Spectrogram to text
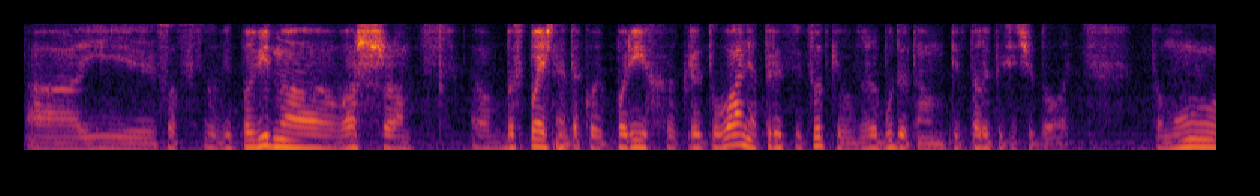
А, і відповідно ваш безпечний такий поріг кредитування 30% вже буде там півтори тисячі доларів. Тому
